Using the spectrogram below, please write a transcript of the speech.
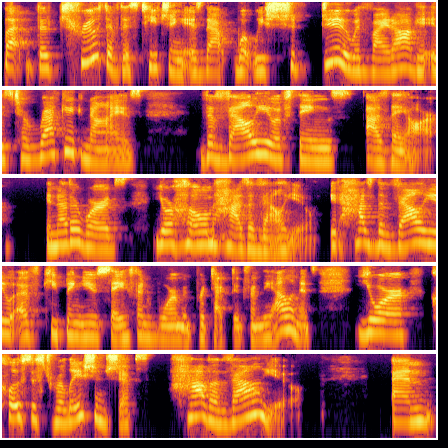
But the truth of this teaching is that what we should do with Vairagya is to recognize the value of things as they are. In other words, your home has a value. It has the value of keeping you safe and warm and protected from the elements. Your closest relationships have a value. And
